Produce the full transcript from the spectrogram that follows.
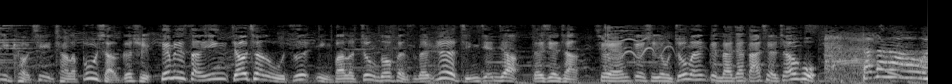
一口气唱了不少歌曲，甜美的嗓音，娇俏的舞姿，引发了众多粉丝的热情尖叫。在现场，秀妍更是用中文跟大家打起了招呼。大家好，我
